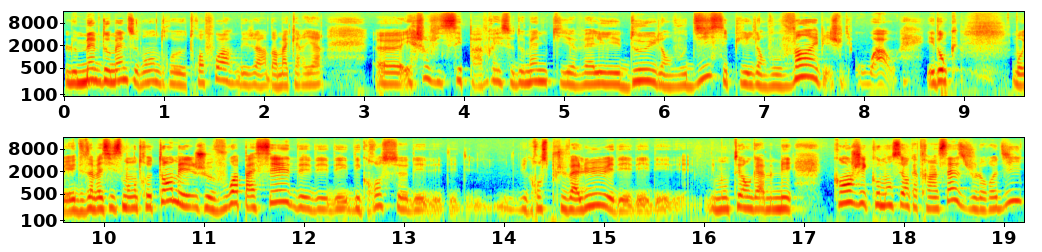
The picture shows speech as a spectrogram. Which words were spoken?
le même domaine se vendre trois fois déjà dans ma carrière. Euh, et à chaque fois, je me dis, c'est pas vrai, ce domaine qui valait 2, il en vaut 10, et puis il en vaut 20, et puis je me dis, waouh Et donc, bon, il y a eu des investissements entre-temps, mais je vois passer des, des, des, grosses, des, grosses plus-values et des, montées en gamme. Mais quand j'ai commencé en 96, je le redis,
